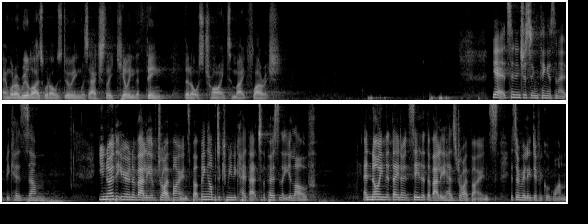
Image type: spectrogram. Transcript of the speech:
And what I realized what I was doing was actually killing the thing that I was trying to make flourish. Yeah, it's an interesting thing, isn't it? Because um, you know that you're in a valley of dry bones, but being able to communicate that to the person that you love and knowing that they don't see that the valley has dry bones is a really difficult one.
